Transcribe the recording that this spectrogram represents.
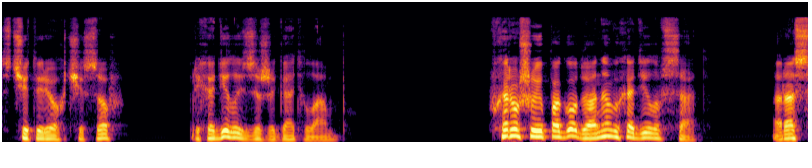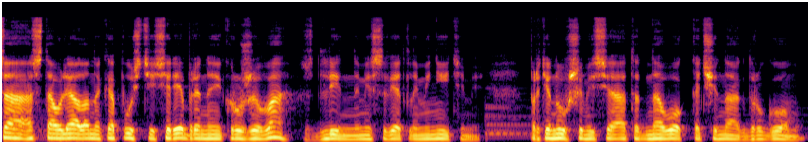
С четырех часов – приходилось зажигать лампу. В хорошую погоду она выходила в сад. Роса оставляла на капусте серебряные кружева с длинными светлыми нитями, протянувшимися от одного кочана к другому.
